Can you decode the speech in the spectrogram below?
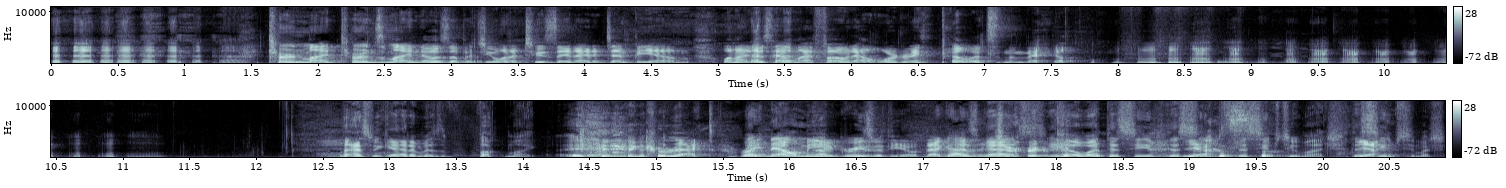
turn my turns my nose up at you on a Tuesday night at 10 p.m. when I just have my phone out ordering pellets in the mail. Last week, Adam is fuck Mike. Correct. Right now, me agrees with you. That guy's a Yes, jerk. you know what? This seems this Yes. seems this seems too much. This Yeah. seems too much.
